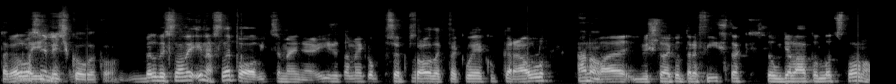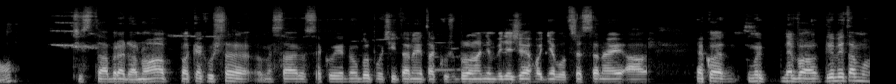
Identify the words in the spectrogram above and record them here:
Tak byl vlastně jedničkou, jako. Byl vyslaný i na slepo víceméně, víš, že tam jako přepsal tak takový jako kraul, ano. ale když to jako trefíš, tak to udělá tohle no. Čistá brada. No a pak, jak už se Messars jako jednou byl počítaný, tak už bylo na něm vidět, že je hodně otřesený a jako, nebo kdyby tam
